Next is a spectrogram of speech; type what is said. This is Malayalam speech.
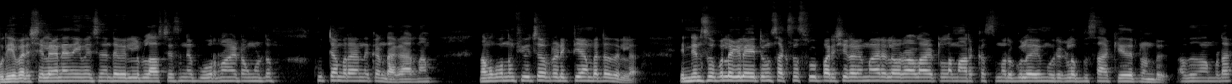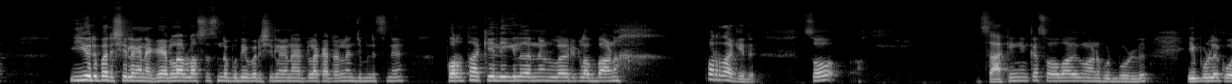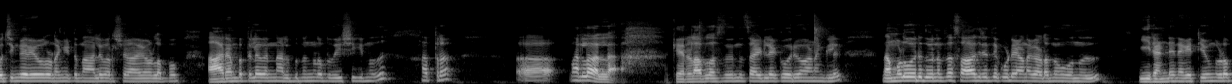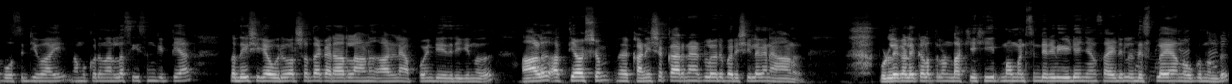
പുതിയ പരിശീലകനെ നിയമിച്ചതിന്റെ പേരിൽ ബ്ലാസ്റ്റേഴ്സിനെ പൂർണമായിട്ടും അങ്ങോട്ടും കുറ്റം പറയാൻ നിൽക്കണ്ട. കാരണം നമുക്കൊന്നും ഫ്യൂച്ചർ പ്രഡിക്റ്റ് ചെയ്യാൻ പറ്റത്തില്ല. ഇന്ത്യൻ സൂപ്പർ ലീഗിലെ ഏറ്റവും സക്സസ്ഫുൾ പരിശീലകന്മാരിൽ ഒരാളായിട്ടുള്ള മാർക്കസ് മെർഗുലയും ഒരു ക്ലബ്ബ് സാക്ക് ചെയ്തിട്ടുണ്ട്. അത് നമ്മുടെ ഈ ഒരു പരിശീലകനെ കേരള ബ്ലാസ്റ്റേഴ്സിന്റെ പുതിയ പരിശീലകനായിട്ടുള്ള കറ്റാലൻ ജിംനസിനെ പുറത്താക്കിയ ലീഗിൽ തന്നെയുള്ള ഒരു ക്ലബ്ബാണ് പുറത്താക്കിയത്. സോ സാക്കിംഗ് ഒക്കെ സ്വാഭാവികമാണ് ഫുട്ബോളിൽ ഈ പുള്ളി കോച്ചിങ് കരിയർ തുടങ്ങിയിട്ട് നാല് വർഷമായുള്ളപ്പം ആരംഭത്തിലെ തന്നെ അത്ഭുതങ്ങൾ പ്രതീക്ഷിക്കുന്നത് അത്ര നല്ലതല്ല. കേരള ബ്ലാസ്റ്റേഴ്സിന്റെ സൈഡിലേക്ക് വരുവാണെങ്കിൽ നമ്മൾ ഒരു ദുരന്ത സാഹചര്യത്തിൽ കൂടിയാണ് കടന്നു പോകുന്നത്. ഈ രണ്ട് നെഗറ്റീവും കൂടെ പോസിറ്റീവായി നമുക്കൊരു നല്ല സീസൺ കിട്ടിയാൽ പ്രതീക്ഷിക്കാം. ഒരു വർഷത്തെ കരാറിലാണ് ആളിനെ അപ്പോയിന്റ് ചെയ്തിരിക്കുന്നത്. ആൾ അത്യാവശ്യം കണിശക്കാരനായിട്ടുള്ള ഒരു പരിശീലകനാണ്. പുള്ളി കളിക്കളത്തിലുണ്ടാക്കിയ ഹീറ്റ് മൊമെന്റ്സിന്റെ ഒരു വീഡിയോ ഞാൻ സൈഡിൽ ഡിസ്പ്ലേ ചെയ്യാൻ നോക്കുന്നുണ്ട്.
